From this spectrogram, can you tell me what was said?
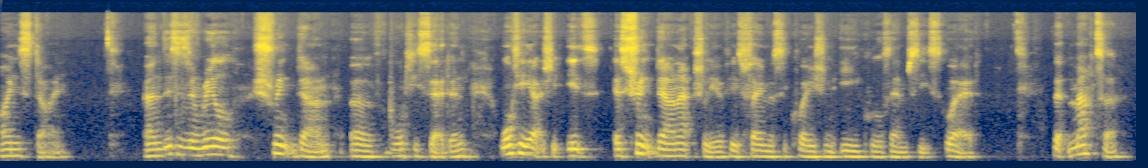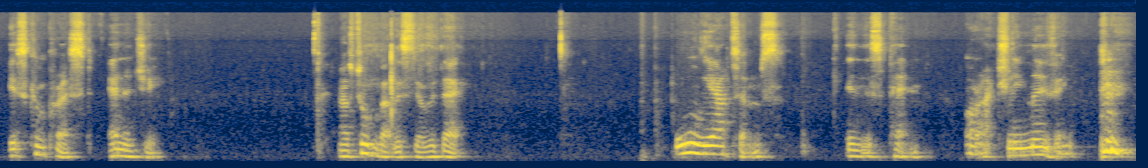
Einstein. And this is a real shrink down of what he said. And what he actually is a shrink down actually of his famous equation E equals mc squared, that matter is compressed energy. I was talking about this the other day. All the atoms in this pen are actually moving.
